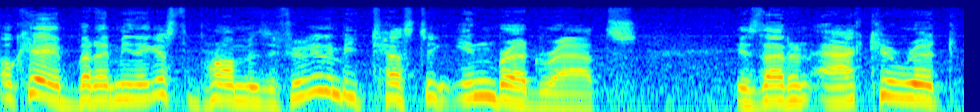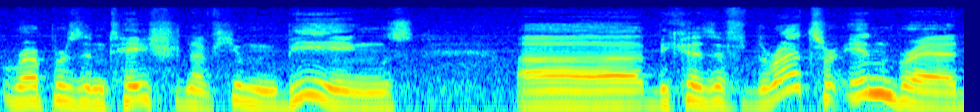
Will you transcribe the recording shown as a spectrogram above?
Okay, but I mean, I guess the problem is if you're going to be testing inbred rats, is that an accurate representation of human beings? Uh, because if the rats are inbred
